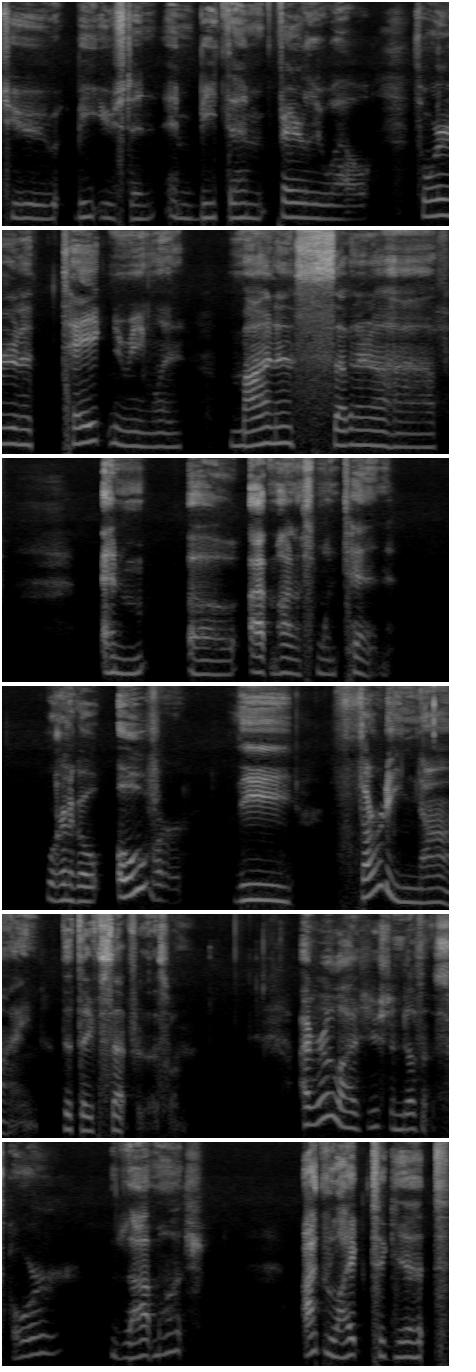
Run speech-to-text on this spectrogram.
to beat Houston and beat them fairly well. So we're going to take New England minus seven and a half and uh, at minus 110. We're going to go over the 39 that they've set for this one. I realize Houston doesn't score that much. I'd like to get,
